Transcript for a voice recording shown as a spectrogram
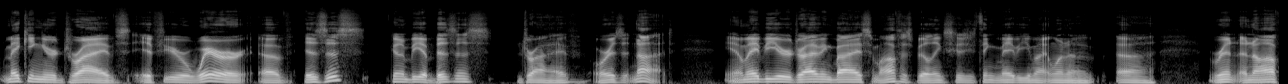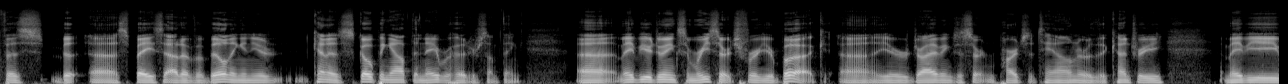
making your drives, if you're aware of is this going to be a business drive or is it not? You know, maybe you're driving by some office buildings because you think maybe you might want to uh, rent an office uh, space out of a building and you're kind of scoping out the neighborhood or something. Uh, maybe you're doing some research for your book. Uh, you're driving to certain parts of town or the country. Maybe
